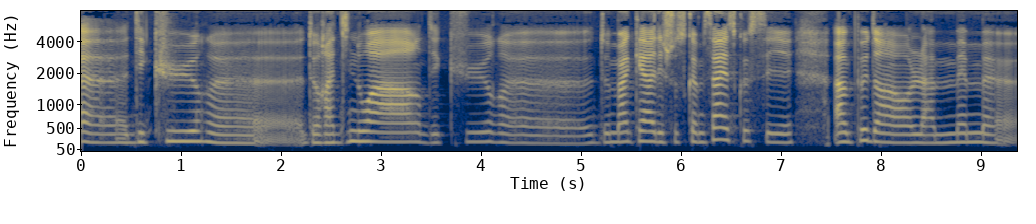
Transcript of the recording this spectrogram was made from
euh, des cures euh, de radis noirs, des cures euh, de maca, des choses comme ça. Est-ce que c'est un peu dans la même euh,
